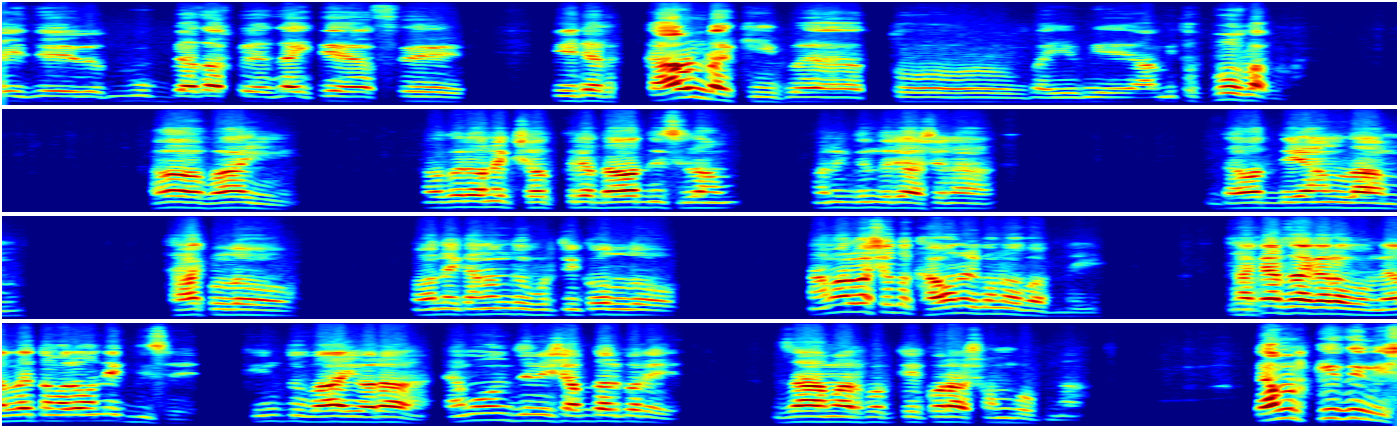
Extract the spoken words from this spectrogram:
এই যে মুখ বেজার করে যাইতে আছে। এটার কারণটা কি? তোর ভাই আমি তো বুঝলাম না। হ্যাঁ ভাই আমাদের অনেক শখ করে দাওয়াত দিছিলাম। অনেকদিন ধরে আসে না। দাওয়াত দিয়ে আনলাম। থাকল। অনেক আনন্দ ফুর্তি করল। আমার বাসায় তো খাওয়ানোর কোনো অভাব নেই। থাকার জায়গার অভাব নেই। আল্লাহ তোমার অনেক দিছে। কিন্তু ভাই, ওরা এমন জিনিস আবদার করে যা আমার পক্ষে করা সম্ভব না। এমন কি জিনিস?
